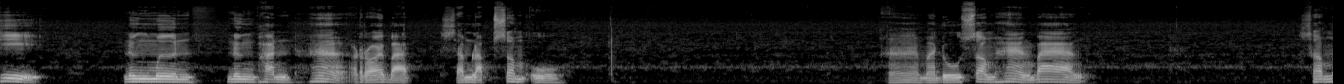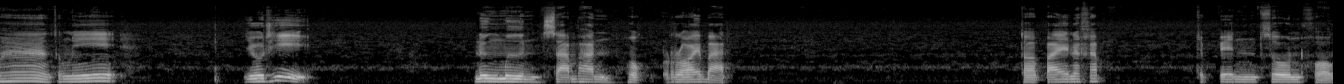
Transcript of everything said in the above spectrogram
ที่ 11,500 บาทสำหรับซ่อมอู่อ่ามาดูซ่อมห้างบ้าง ซ่อมห้างตรงนี้ อยู่ที่หนึ่งหมื่นสามพันหกร้อยบาท ต่อไปนะครับ จะเป็นโซนของ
